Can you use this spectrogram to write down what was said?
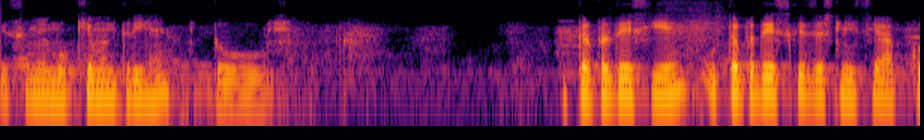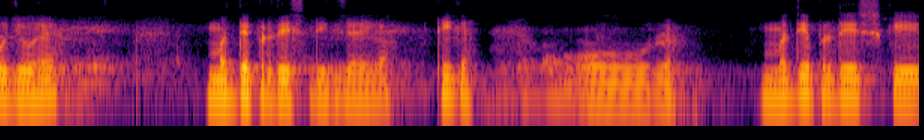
इस समय मुख्यमंत्री हैं। तो उत्तर प्रदेश ये है। उत्तर प्रदेश के जस्ट नीचे आपको जो है मध्य प्रदेश दिख जाएगा, ठीक है? और मध्य प्रदेश के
